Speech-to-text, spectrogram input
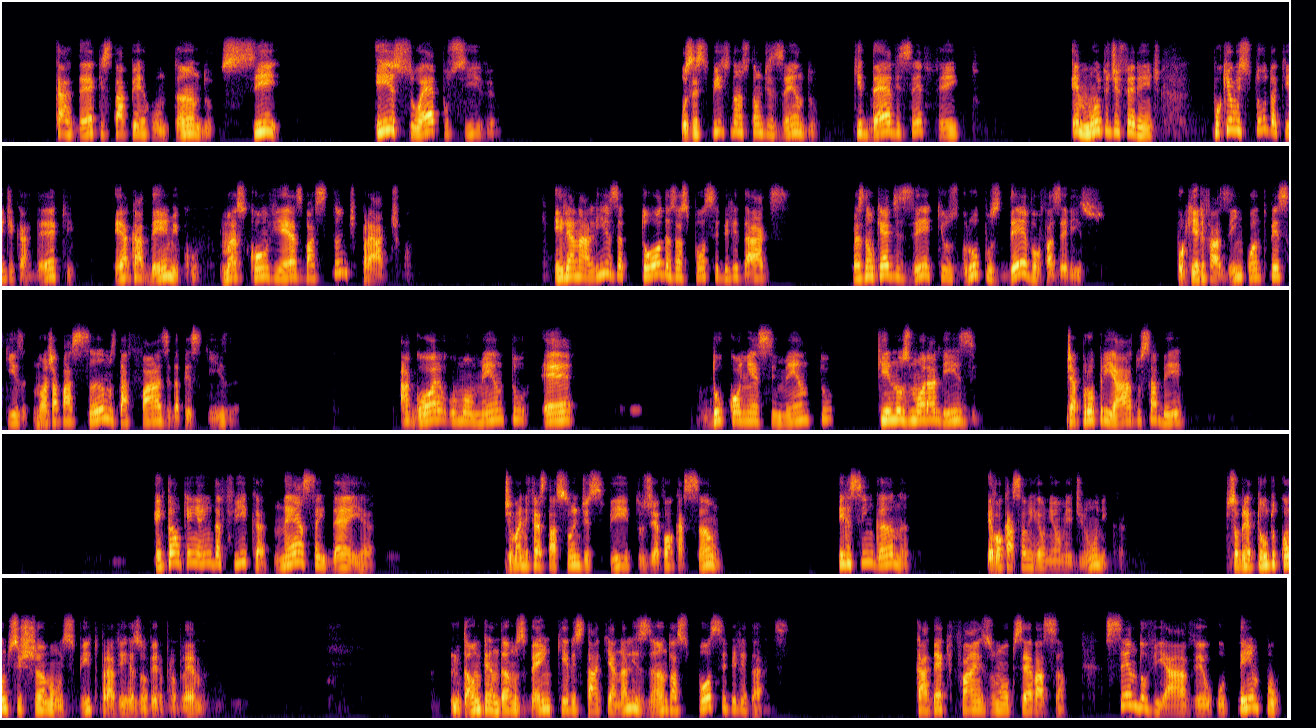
Kardec está perguntando se isso é possível. Os espíritos não estão dizendo que deve ser feito. É muito diferente. Porque o estudo aqui de Kardec é acadêmico, mas com viés bastante prático. Ele analisa todas as possibilidades, mas não quer dizer que os grupos devam fazer isso porque ele fazia enquanto pesquisa. Nós já passamos da fase da pesquisa. Agora o momento é do conhecimento que nos moralize, de apropriar do saber. Então, quem ainda fica nessa ideia de manifestações de espíritos, de evocação, ele se engana evocação em reunião mediúnica, sobretudo quando se chama um espírito para vir resolver o problema. Então entendamos bem que ele está aqui analisando as possibilidades. Kardec faz uma observação. Sendo viável o tempo,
